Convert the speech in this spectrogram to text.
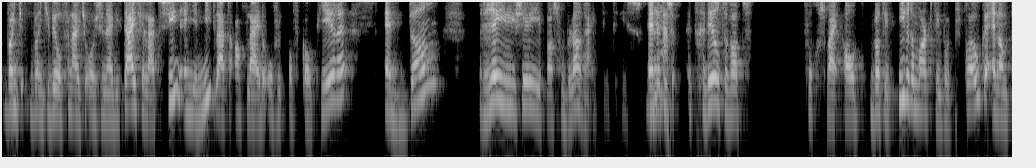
want, je, want je wil vanuit je originaliteit je laten zien en je niet laten afleiden of, of kopiëren. En dan realiseer je pas hoe belangrijk dit is. En ja. het is het gedeelte wat volgens mij al wat in iedere marketing wordt besproken. En dan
